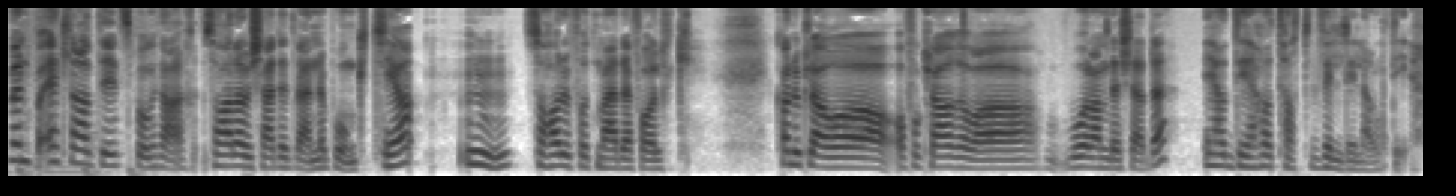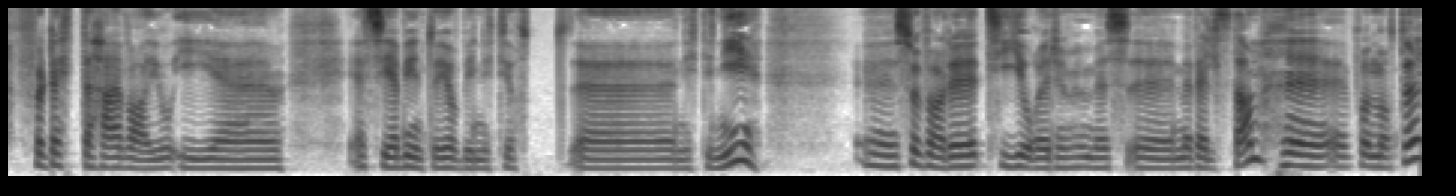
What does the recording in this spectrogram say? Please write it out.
Men på et eller annet tidspunkt her, så har det jo skjedd et vendepunkt. Ja. Mm. Så har du fått med deg folk. Kan du klare å, å forklare hva, hvordan det skjedde? Ja, det har tatt veldig lang tid. For dette her var jo i eh, Jeg sier jeg begynte å jobbe i 98-99. Eh, så var det ti år med, med, velstand, på en måte,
